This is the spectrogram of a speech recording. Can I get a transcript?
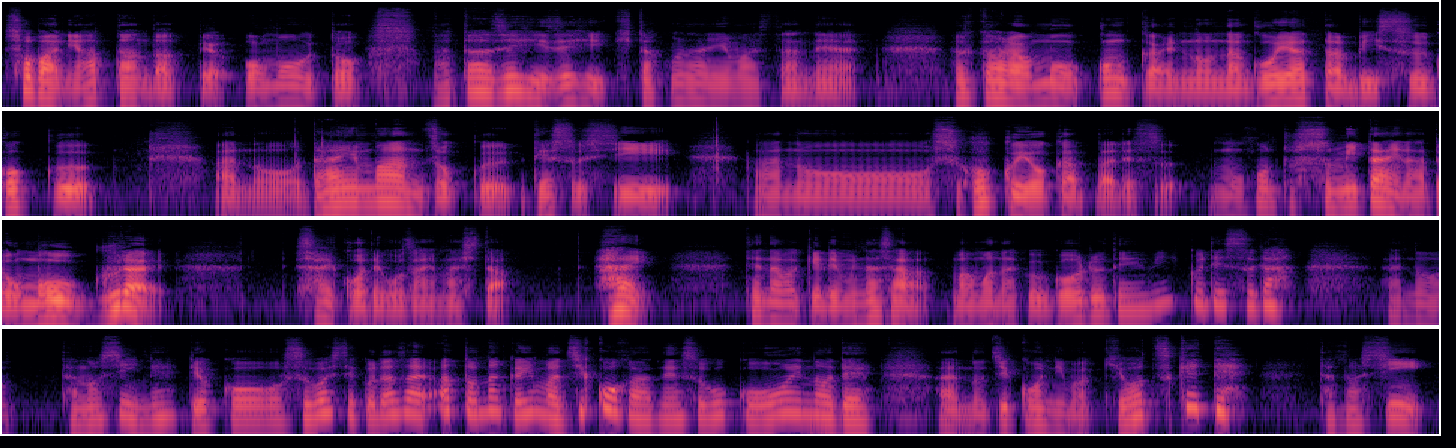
そばにあったんだって思うと、またぜひぜひ行きたくなりましたね。だからもう今回の名古屋旅すごくあの、大満足ですし、あのー、すごく良かったです。もうほんと住みたいなって思うぐらい、最高でございました。はい。てなわけで皆さん、まもなくゴールデンウィークですが、あの、楽しいね、旅行を過ごしてください。あとなんか今事故がね、すごく多いので、あの、事故には気をつけて、楽しい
